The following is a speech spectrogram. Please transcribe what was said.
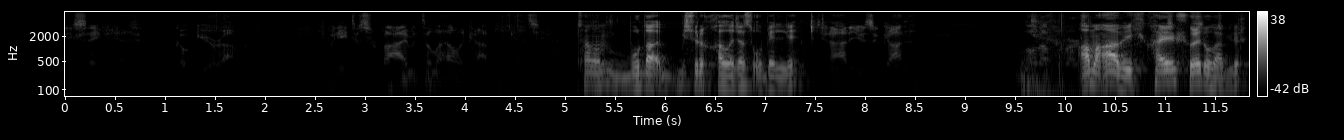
Completely safe yet. Go gear up. We need to survive until the helicopter gets here. Tamam burada bir süre kalacağız o belli. Ama abi hikaye şöyle de olabilir.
